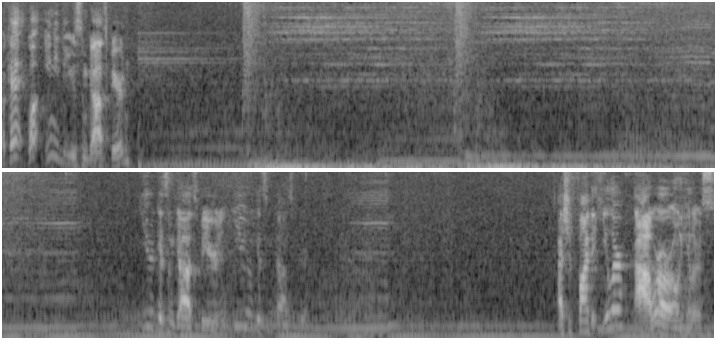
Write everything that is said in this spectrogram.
Okay, well, you need to use some Godsbeard. You get some Godsbeard, and you get some Godsbeard. I should find a healer? Ah, we're our own healers.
